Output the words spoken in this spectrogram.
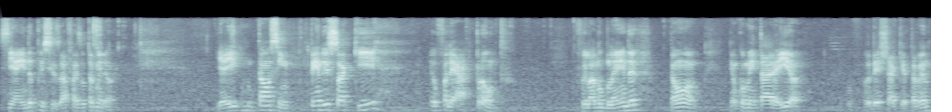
se ainda precisar, faz outra melhor. E aí, então assim, tendo isso aqui, eu falei, ah, pronto. Fui lá no Blender, então tem um comentário aí, ó. Vou deixar aqui, tá vendo?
